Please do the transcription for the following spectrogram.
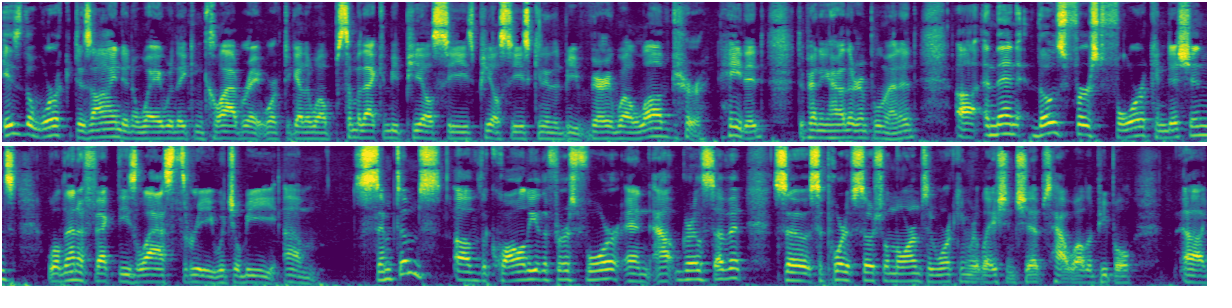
Is the work designed in a way where they can collaborate, work together well? Some of that can be PLCs. PLCs can either be very well loved or hated, depending on how they're implemented. Uh, and then those first four conditions will then affect these last three, which will be um, symptoms of the quality of the first four and outgrowths of it. So, supportive social norms and working relationships, how well do people uh,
